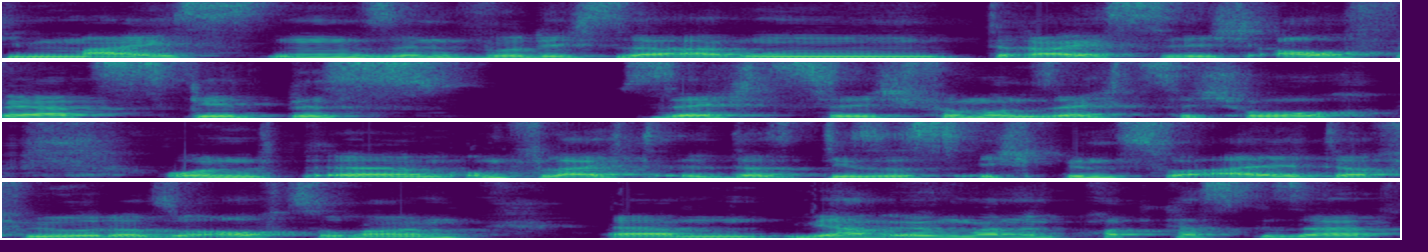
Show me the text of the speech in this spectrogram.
die meisten sind, würde ich sagen, 30 aufwärts, geht bis 60, 65 hoch. Und ähm, um vielleicht äh, das, dieses Ich bin zu alt dafür oder so aufzuräumen, ähm, wir haben irgendwann im Podcast gesagt,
